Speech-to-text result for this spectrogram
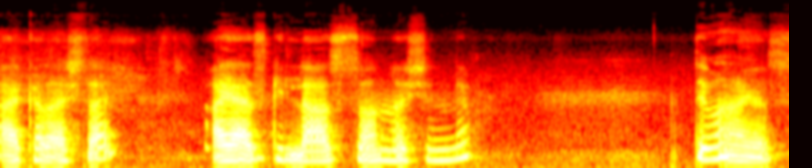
arkadaşlar. Ayazgil'le az sonra şimdi. Değil mi Ayaz?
